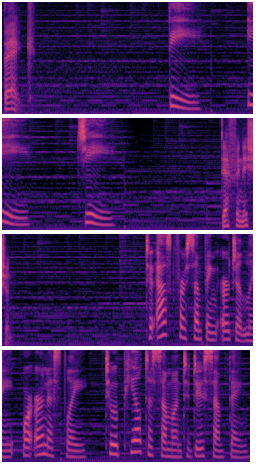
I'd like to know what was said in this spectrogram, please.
Beg B. E. G. Definition. To ask for something urgently or earnestly, to appeal to someone to do something.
